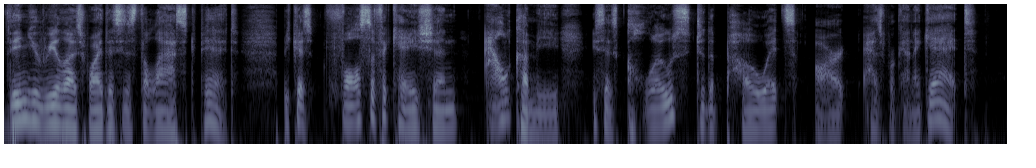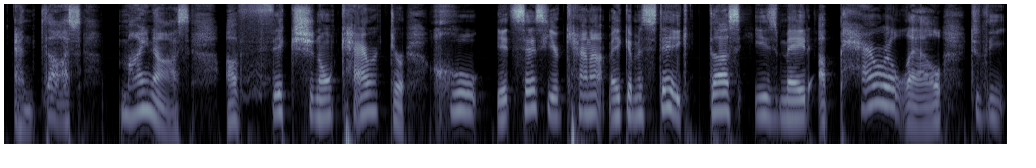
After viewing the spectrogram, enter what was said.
then you realize why this is the last pit. Because falsification, alchemy is as close to the poet's art as we're going to get. And thus, Minos, a fictional character who it says here cannot make a mistake, thus is made a parallel to the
